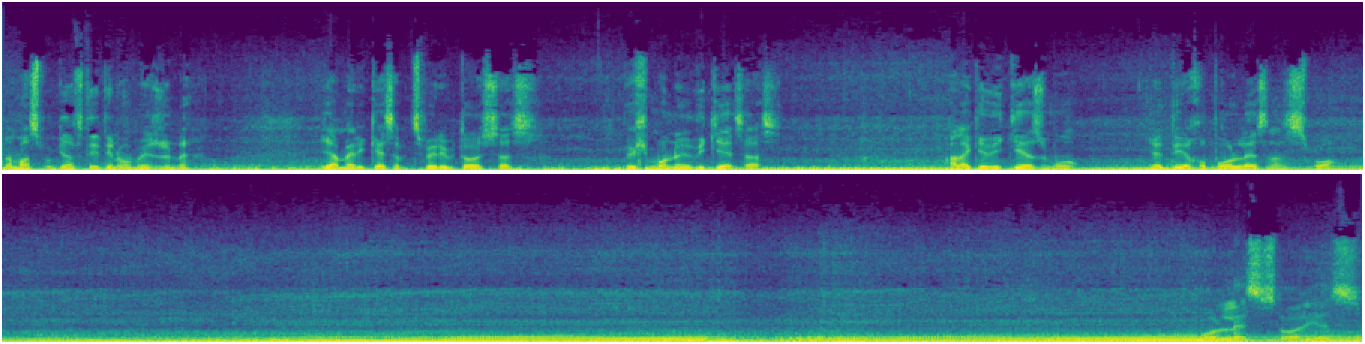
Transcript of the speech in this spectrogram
Να μας πούν και αυτοί τι νομίζουν για μερικές από τις περιπτώσεις σας. Και όχι μόνο οι δικές σας αλλά και δικές μου γιατί έχω πολλές να σας πω πολλές ιστορίες.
